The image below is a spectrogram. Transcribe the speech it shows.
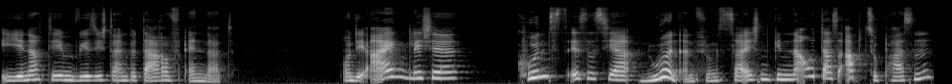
je nachdem, wie sich dein Bedarf ändert. Und die eigentliche Kunst ist es ja nur in Anführungszeichen, genau das abzupassen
